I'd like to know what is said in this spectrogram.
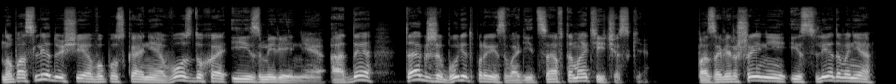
но последующее выпускание воздуха и измерение АД также будет производиться автоматически. По завершении исследования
